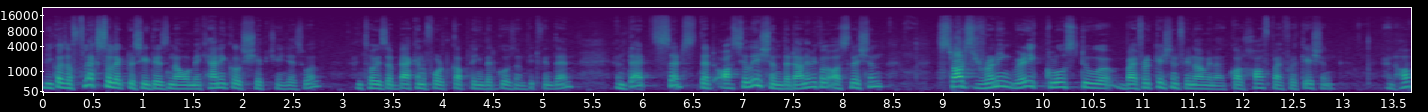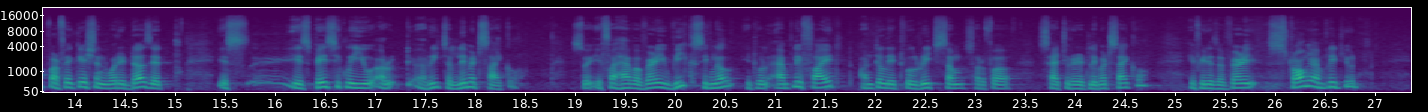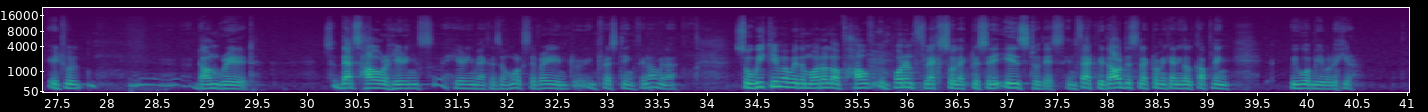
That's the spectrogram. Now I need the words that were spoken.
because of flexoelectricity, there's now a mechanical shape change as well. And so it's a back and forth coupling that goes on between them. And that sets that oscillation, the dynamical oscillation, starts running very close to a bifurcation phenomena called Hopf bifurcation. And Hopf bifurcation, what it does it is, is basically you are, uh, reach a limit cycle. So if I have a very weak signal, it will amplify it until it will reach some sort of a saturated limit cycle. If it is a very strong amplitude, it will downgrade it. So that's how our hearing, hearing mechanism works, a very inter interesting phenomena. So we came up with a model of how important flexoelectricity is to this. In fact, without this electromechanical coupling, we won't be able to hear.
